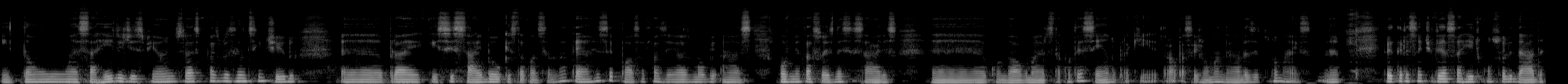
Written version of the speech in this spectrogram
Então essa rede de espiões faz, bastante sentido é, para que se saiba o que está acontecendo na Terra e você possa fazer as, movi as movimentações necessárias é, quando algo maior está acontecendo para que tropas sejam mandadas e tudo mais, né? Então é interessante ver essa rede consolidada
